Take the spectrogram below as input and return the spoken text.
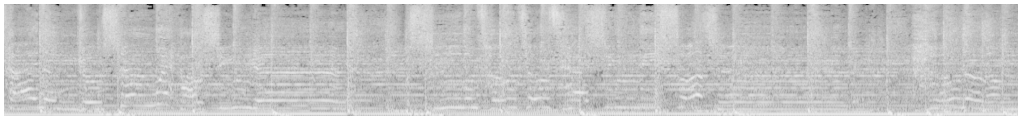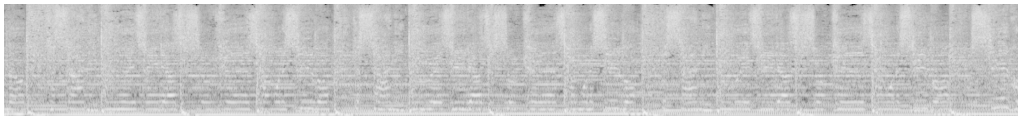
才能够成为好情人？我只能偷偷在心里说着，Oh no no no，就算你不会知道这首歌唱道这首歌唱过的是我，就算你不会知道这首歌唱过的是我，是我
